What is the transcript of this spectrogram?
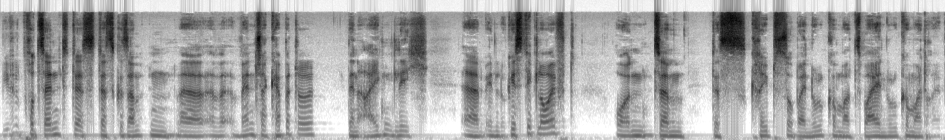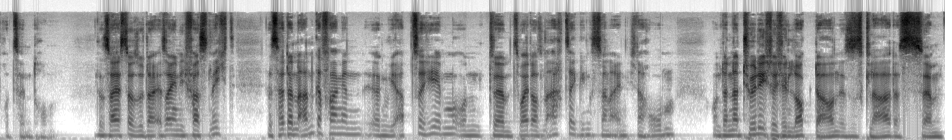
wie viel Prozent des, des gesamten äh, Venture Capital denn eigentlich äh, in Logistik läuft. Und ähm, das krebst so bei 0,2, 0,3 Prozent rum. Das heißt also, da ist eigentlich fast nichts. Das hat dann angefangen irgendwie abzuheben und ähm, 2018 ging es dann eigentlich nach oben. Und dann natürlich durch den Lockdown ist es klar, dass ähm,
